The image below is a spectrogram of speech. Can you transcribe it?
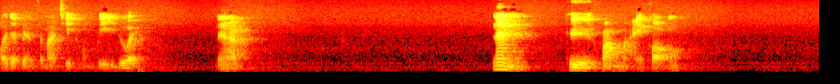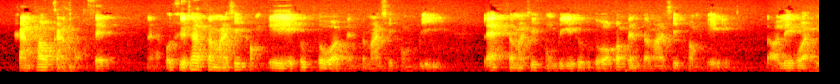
ก็จะเป็นสมาชิกของ B ด้วยนะครับ นั่นคือความหมายของการเท่ากันของเซตนะก็คือถ้าสมาชิกของ A ทุกตัวเป็นสมาชิกของ B และสมาชิกของ B ทุกตัวก็เป็นสมาชิกของ A เราเรียกว่า A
